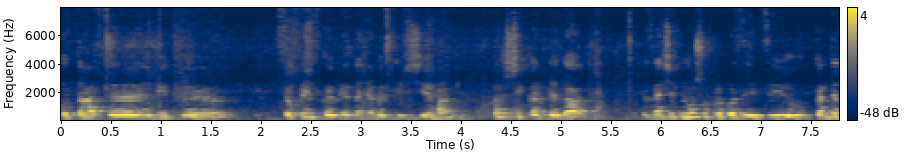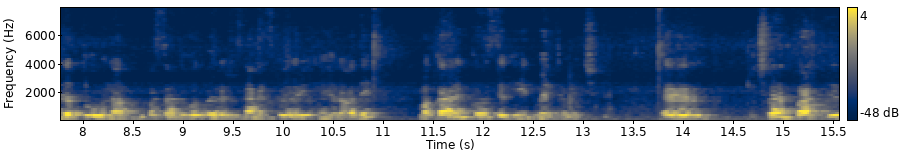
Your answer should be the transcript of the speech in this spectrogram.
Депутат е, від е, Всеукраїнського об'єднання Батьківщина, перший кандидат. Значить, вношу пропозицію кандидатуру на посаду голови Знам'янської районної ради Макаренко Сергій Дмитрович. Е, Член партії,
